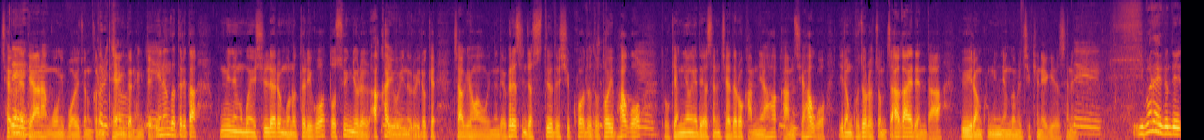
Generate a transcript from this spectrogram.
최근에 네. 대한항공이 보여주는 그런 그렇죠. 대행된 행태 예. 이런 것들이 다 국민연금의 신뢰를 무너뜨리고 또 수익률을 악화 요인으로 이렇게 작용하고 있는데 그래서 이제 스튜어드십 코드도 그렇죠. 도입하고 예. 또 경영에 대해서는 제대로 감리하, 음. 감시하고 이런 구조를 좀 짜가야 된다 유일한 국민연금을 지켜내기 위해서는 네. 이번에 근데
